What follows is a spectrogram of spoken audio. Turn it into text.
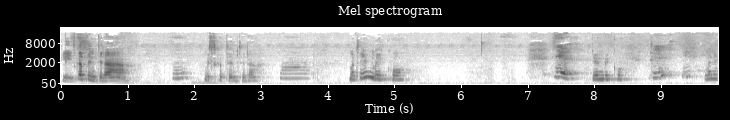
ಪ್ಲೀಸ್ ತಿಂತೀರಾ? ಬಿಸ್ಕತ್ ತಿಂತೀರಾ? ಮತ್ತೇನು ಬೇಕು? ಏನು ಬೇಕು? ಬನ್ನಿ.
